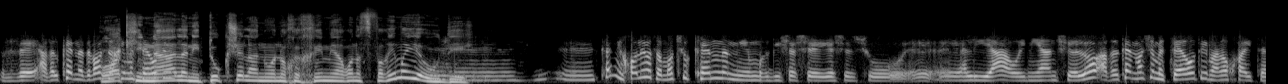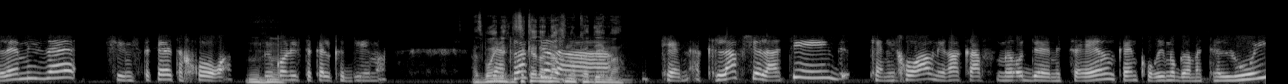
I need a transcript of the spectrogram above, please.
ו... אבל כן, הדבר או שהכי מצער אותי... הקינה על הניתוק שלנו הנוכחי מארון הספרים היהודי. אה, אה, כן, יכול להיות, למרות שכן אני מרגישה שיש איזושהי עלייה או עניין שלו, אבל כן, מה שמצער אותי, ואני לא יכולה להתעלם מזה, שהיא מסתכלת אחורה. במקום להסתכל קדימה. אז בואי נסתכל אנחנו ה- קדימה. כן, הקלף של העתיד, כן, לכאורה הוא נראה קלף מאוד uh, מצער, כן, קוראים לו גם התלוי,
